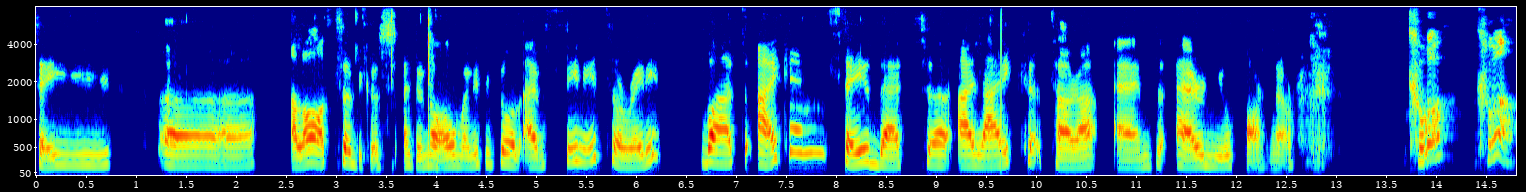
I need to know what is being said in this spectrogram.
say uh, a lot because I don't know how many people have seen it already. But I can say that uh, I like Tara and her new partner. Cool, cool.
